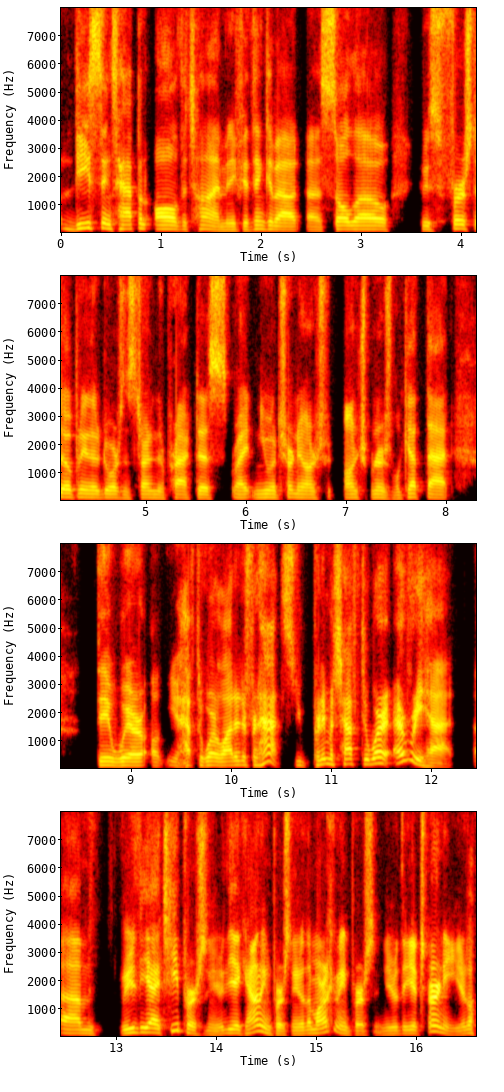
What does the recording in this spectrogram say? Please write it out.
these things happen all the time. And if you think about a solo who's first opening their doors and starting their practice, right? New attorney entrepreneurs will get that. They wear, uh, you have to wear a lot of different hats. You pretty much have to wear every hat. Um, you're the IT person, you're the accounting person, you're the marketing person, you're the attorney, you're,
